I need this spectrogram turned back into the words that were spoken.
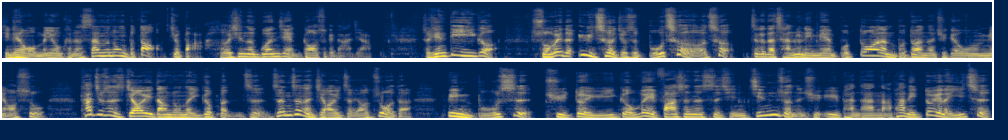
今天我们用可能三分钟不到就把核心的关键告诉给大家。首先，第一个。所谓的预测就是不测而测，这个在缠论里面不断不断的去给我们描述，它就是交易当中的一个本质。真正的交易者要做的，并不是去对于一个未发生的事情精准的去预判它，哪怕你对了一次，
